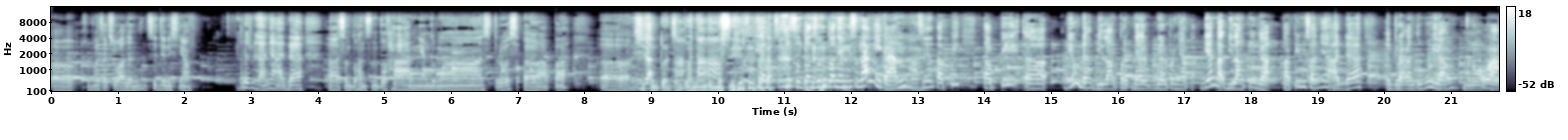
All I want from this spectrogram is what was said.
eh, hubungan seksual dan sejenisnya. Terus misalnya ada sentuhan-sentuhan yang gemes terus eh, apa eh, si nggak- sentuhan-sentuhan ah, yang ah, ah. gemes nih. iya maksudnya sentuhan-sentuhan yang disenangi kan maksudnya tapi tapi eh, dia udah bilang per- dari, dari pernyataan dia nggak bilang enggak tapi misalnya ada eh, gerakan tubuh yang menolak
